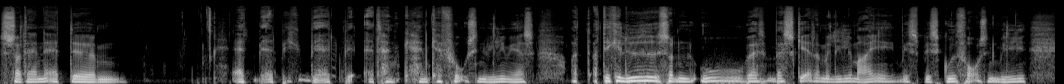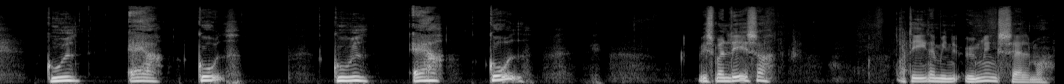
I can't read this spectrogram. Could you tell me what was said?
sådan at, øh, at, at, at, at han, han kan få sin vilje med os. Og, og det kan lyde sådan, uh, hvad, hvad sker der med lille mig, hvis, hvis Gud får sin vilje? Gud er god. Gud er god. Hvis man læser, og det er en af mine yndlingssalmer,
